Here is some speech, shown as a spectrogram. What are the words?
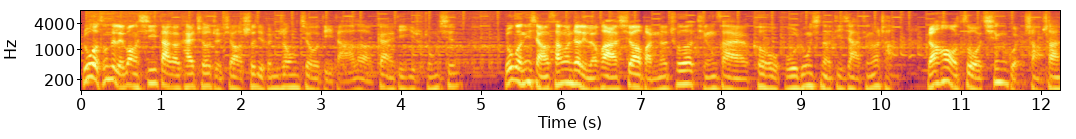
如果从这里往西，大概开车只需要十几分钟就抵达了盖蒂艺术中心。如果你想要参观这里的话，需要把您的车停在客户服务中心的地下停车场，然后坐轻轨上山。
